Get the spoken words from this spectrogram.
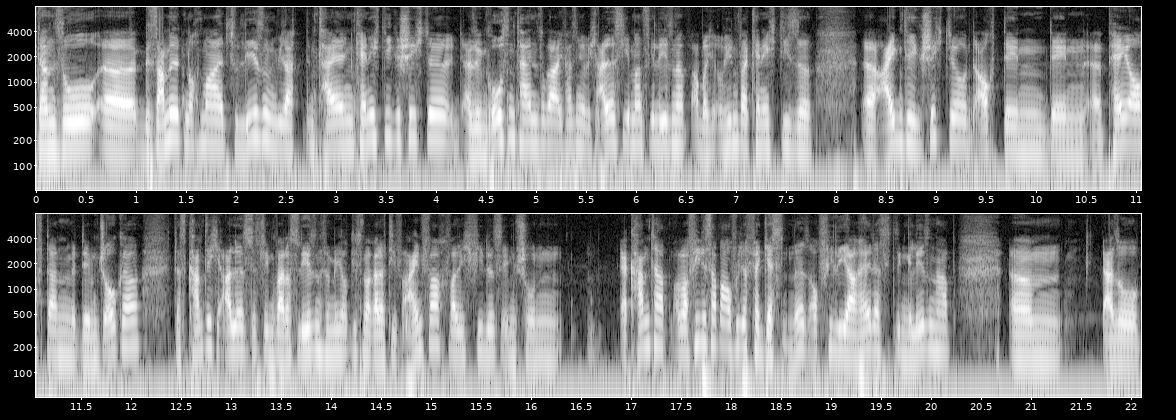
dann so äh, gesammelt nochmal zu lesen. Wie gesagt, in Teilen kenne ich die Geschichte, also in großen Teilen sogar. Ich weiß nicht, ob ich alles jemals gelesen habe, aber ich, auf jeden Fall kenne ich diese äh, eigentliche Geschichte und auch den, den äh, Payoff dann mit dem Joker. Das kannte ich alles, deswegen war das Lesen für mich auch diesmal relativ einfach, weil ich vieles eben schon erkannt habe, aber vieles habe ich auch wieder vergessen. Ne? Ist auch viele Jahre her, dass ich den gelesen habe. Ähm, also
